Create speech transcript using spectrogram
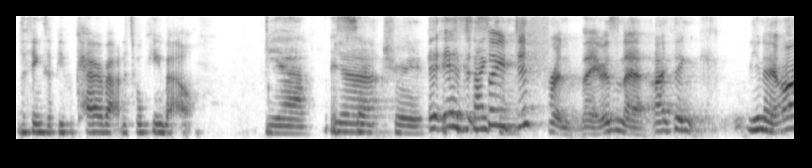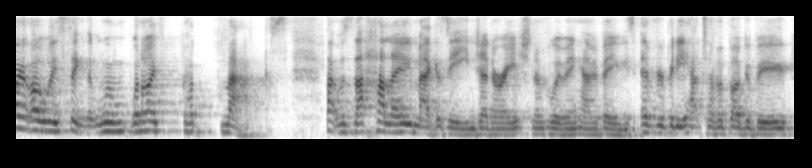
the things that people care about and are talking about yeah it's yeah. so true It it's is. Exciting. it's so different though isn't it i think you know i always think that when, when i've had max that was the hello magazine generation of women having babies everybody had to have a bugaboo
